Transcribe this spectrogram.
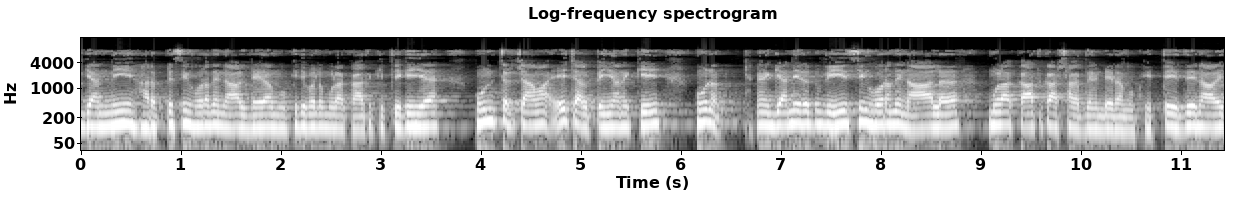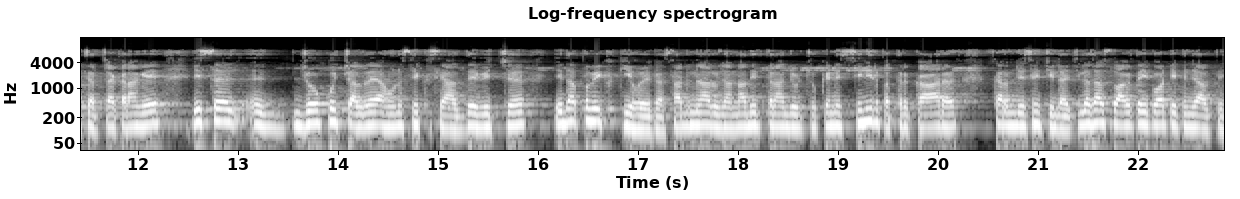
ਗਿਆਨੀ ਹਰਪ੍ਰੀਤ ਸਿੰਘ ਹੋਰਾਂ ਦੇ ਨਾਲ ਡੇਰਾ ਮੁਖੀ ਦੇ ਵੱਲੋਂ ਮੁਲਾਕਾਤ ਕੀਤੀ ਗਈ ਹੈ। ਹੁਣ ਚਰਚਾਵਾਂ ਇਹ ਚੱਲ ਪਈਆਂ ਨੇ ਕਿ ਹੁਣ ਗਿਆਨੀ ਰਘਵੀਰ ਸਿੰਘ ਹੋਰਾਂ ਦੇ ਨਾਲ ਮੁਲਾਕਾਤ ਕਰ ਸਕਦੇ ਨੇ ਡੇਰਾ ਮੁਖੀ ਤੇ ਇਸ ਦੇ ਨਾਲ ਹੀ ਚਰਚਾ ਕਰਾਂਗੇ। ਇਸ ਜੋ ਕੁਝ ਚੱਲ ਰਿਹਾ ਹੁਣ ਸਿੱਖ ਸਿਆਸਤ ਦੇ ਵਿੱਚ, ਇਹਦਾ ਭਵਿੱਖ ਕੀ ਹੋਏਗਾ? ਸਾਡੇ ਨਾਲ ਰੋਜ਼ਾਨਾ ਦੀ ਤਰ੍ਹਾਂ ਜੁੜ ਚੁੱਕੇ ਨੇ ਸੀਨੀਅਰ ਪੱਤਰਕਾਰ ਕਰਮਜੀਤ ਸਿੰਘ ਚੀਲਾ ਚੀਲਾ ਸਾਹਿਬ ਸਵਾਗਤ ਹੈ ਜੀ ਪੋਟੀ ਪੰਜਾਬ ਤੇ।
